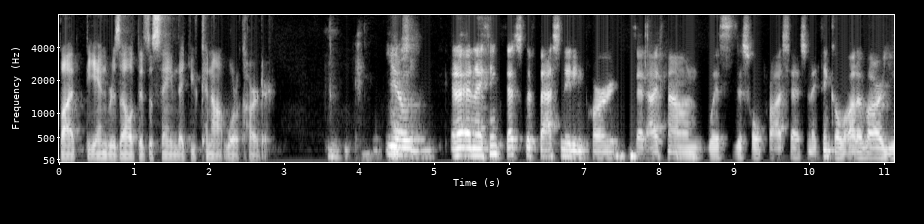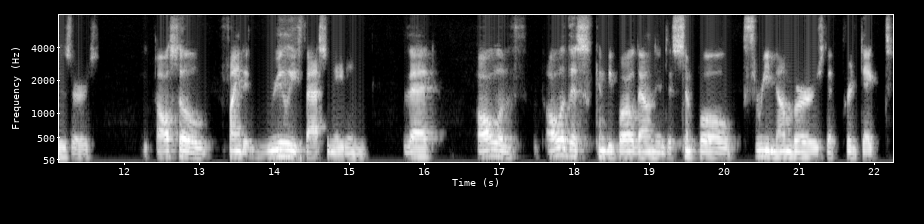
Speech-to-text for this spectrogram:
but the end result is the same that you cannot work harder. You know and I, and I think that's the fascinating part that i found with this whole process and i think a lot of our users also find it really fascinating that all of all of this can be boiled down into simple three numbers that predict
